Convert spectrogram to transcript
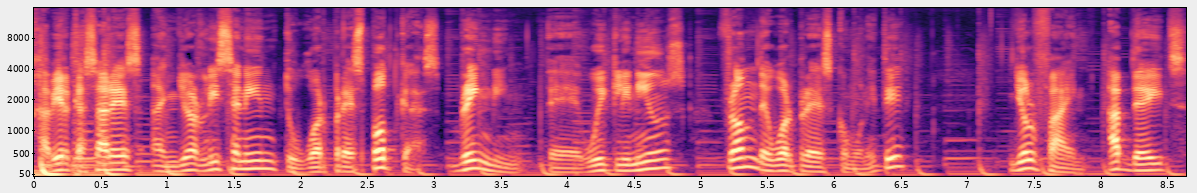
Javier Casares, and you're listening to WordPress Podcast, bringing the weekly news from the WordPress community. You'll find updates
